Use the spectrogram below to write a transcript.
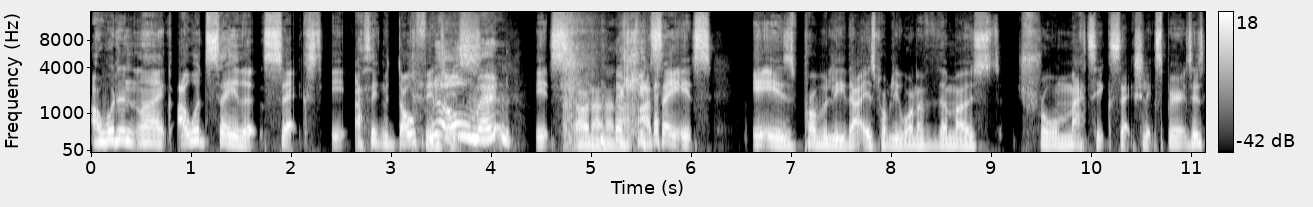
I wouldn't like. I would say that sex. It, I think with dolphins, it's, man. It's oh no no no. I say it's it is probably that is probably one of the most traumatic sexual experiences.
